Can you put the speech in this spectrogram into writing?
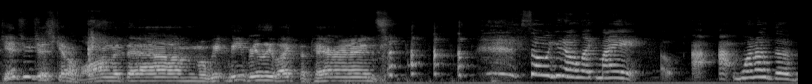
Can't you just get along with them? We, we really like the parents. so you know, like my I, I, one of the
